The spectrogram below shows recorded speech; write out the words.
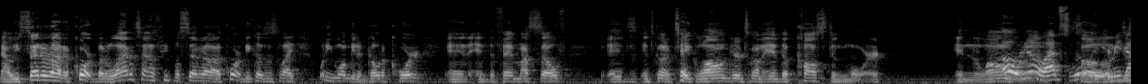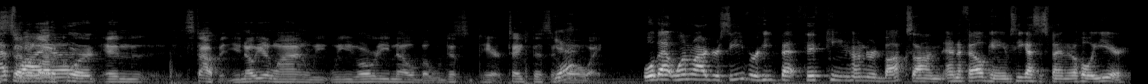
Now he said it out of court, but a lot of times people said it out of court because it's like, what do you want me to go to court and and defend myself? It's it's going to take longer. It's going to end up costing more in the long Oh, run. no, absolutely. So I mean, that's settle why, out of uh, court and stop it. You know your line. We we already know, but we'll just here take this and Yeah. go away. Well, that one wide receiver, he bet fifteen hundred bucks on NFL games. He got suspended a whole year.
